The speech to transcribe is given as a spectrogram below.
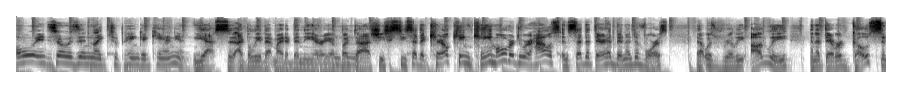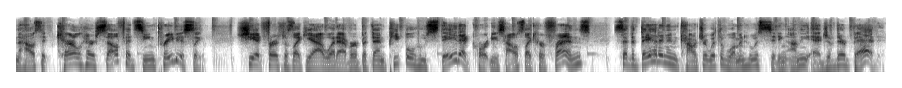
Oh, and so it was in like Topanga Canyon. Yes, I believe that might have been the area. But uh, she she said that Carole King came over to her house and said that there had been a divorce that was really ugly and that there were ghosts in the house that Carole herself had seen previously. She at first was like, yeah, whatever. But then people who stayed at Courtney's house, like her friends, said that they had an encounter with a woman who was sitting on the edge of their bed.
